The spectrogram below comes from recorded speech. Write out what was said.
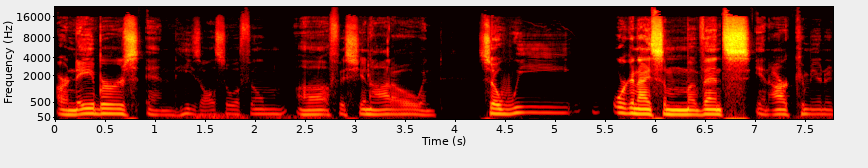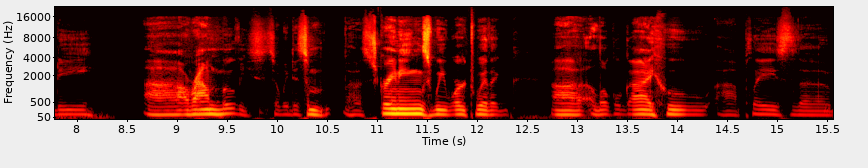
are neighbors and he's also a film uh, aficionado and so we organized some events in our community uh, around movies so we did some uh, screenings we worked with a uh, a local guy who uh, plays the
